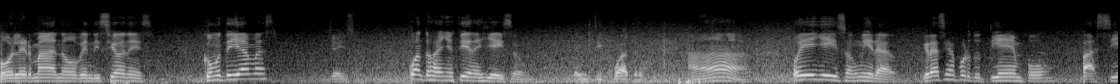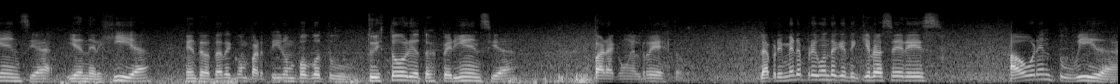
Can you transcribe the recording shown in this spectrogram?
Hola hermano, bendiciones. ¿Cómo te llamas? Jason, ¿Cuántos años tienes Jason? 24. Ah, oye Jason, mira, gracias por tu tiempo, paciencia y energía en tratar de compartir un poco tu, tu historia, tu experiencia para con el resto. La primera pregunta que te quiero hacer es, ahora en tu vida,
